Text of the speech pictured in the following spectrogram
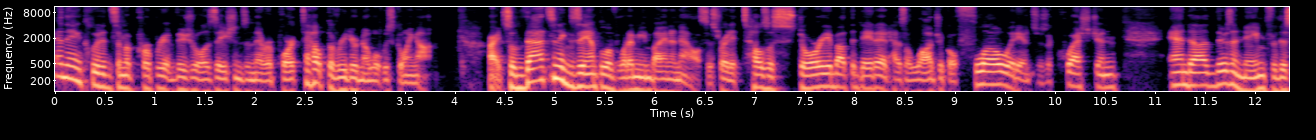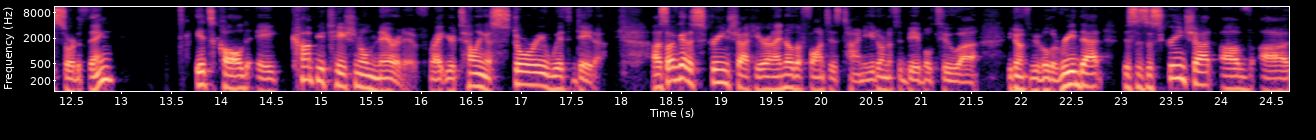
and they included some appropriate visualizations in their report to help the reader know what was going on. All right, so that's an example of what I mean by an analysis, right? It tells a story about the data, it has a logical flow, it answers a question, and uh, there's a name for this sort of thing. It's called a computational narrative, right? You're telling a story with data. Uh, so I've got a screenshot here, and I know the font is tiny. You don't have to be able to uh, you don't have to be able to read that. This is a screenshot of a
